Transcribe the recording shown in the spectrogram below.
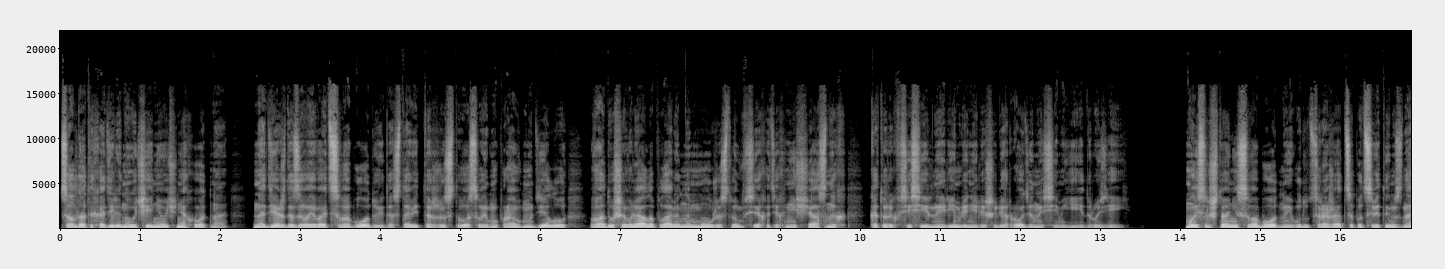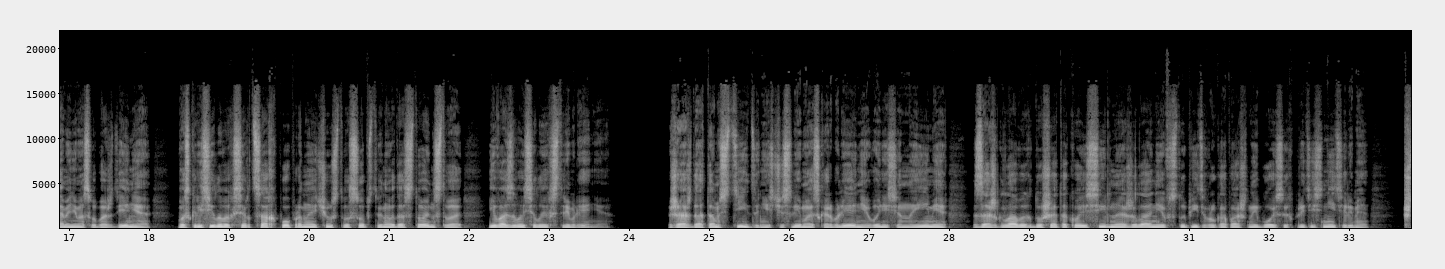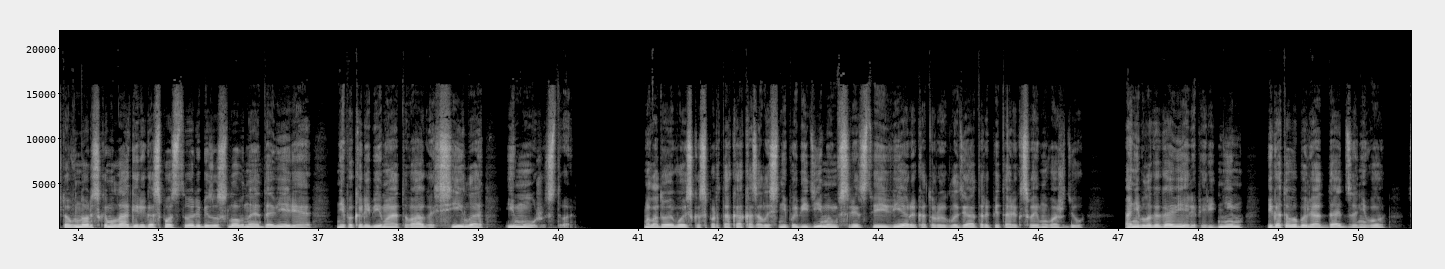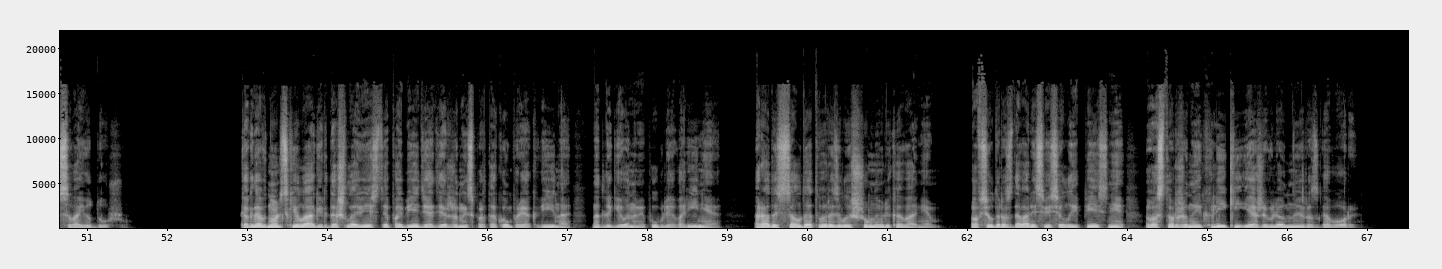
Солдаты ходили на учения очень охотно. Надежда завоевать свободу и доставить торжество своему правому делу воодушевляла пламенным мужеством всех этих несчастных, которых всесильные римляне лишили родины, семьи и друзей. Мысль, что они свободны и будут сражаться под святым знаменем освобождения — воскресило в их сердцах попранное чувство собственного достоинства и возвысило их стремление. Жажда отомстить за неисчислимое оскорбление, вынесенное ими, зажгла в их душе такое сильное желание вступить в рукопашный бой с их притеснителями, что в Нольском лагере господствовали безусловное доверие, непоколебимая отвага, сила и мужество. Молодое войско Спартака казалось непобедимым вследствие веры, которую гладиаторы питали к своему вождю — они благоговели перед ним и готовы были отдать за него свою душу. Когда в Нольский лагерь дошла весть о победе, одержанной Спартаком при Аквина над легионами Публия Вариния, радость солдат выразилась шумным ликованием. Повсюду раздавались веселые песни, восторженные клики и оживленные разговоры.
